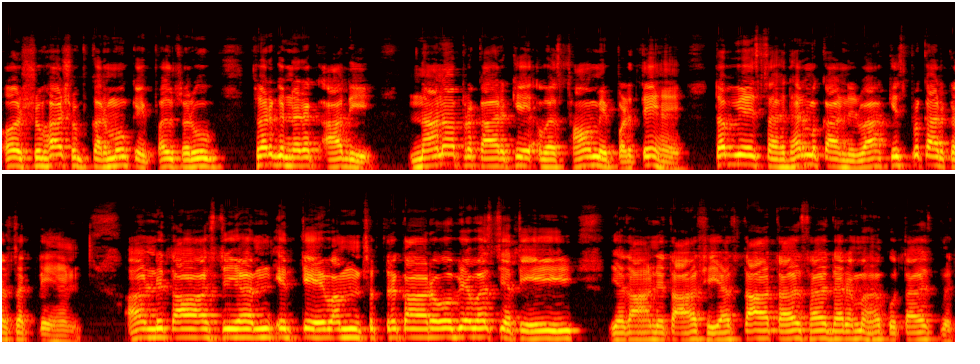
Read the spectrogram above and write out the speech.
और शुभाशुभ कर्मों के फलस्वरूप स्वर्ग, नरक आदि नाना प्रकार के अवस्थाओं में पड़ते हैं, तब वे सहधर्म का निर्वाह किस प्रकार कर सकते हैं? अनृताश्रियम सूत्रकारो व्यवस्यति। यदा नृताश्रियस्तात सधर्म कुत स्मृत।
